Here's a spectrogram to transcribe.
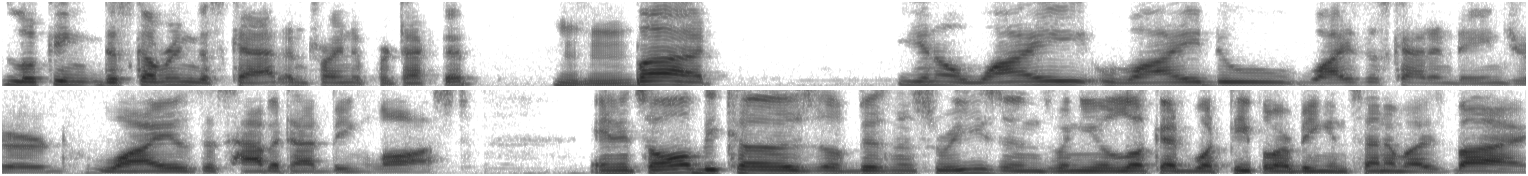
looking, discovering this cat and trying to protect it. Mm-hmm. But you know why why do why is this cat endangered? Why is this habitat being lost? And it's all because of business reasons when you look at what people are being incentivized by.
